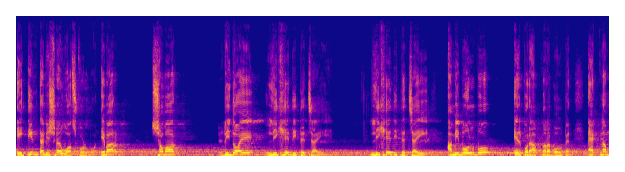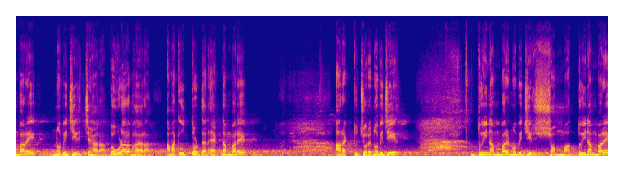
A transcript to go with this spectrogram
এই তিনটা বিষয়ে ওয়াচ করব। এবার সবার হৃদয়ে লিখে দিতে চাই। লিখে দিতে চাই, আমি বলব, এরপরে আপনারা বলবেন। এক নম্বরে নবীজির চেহারা, বগুড়ার ভাইয়ারা আমাকে উত্তর দেন। এক নম্বরে আর একটু জোরে, নবীজির দুই নম্বরে নবীজির সম্মান, দুই নম্বরে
